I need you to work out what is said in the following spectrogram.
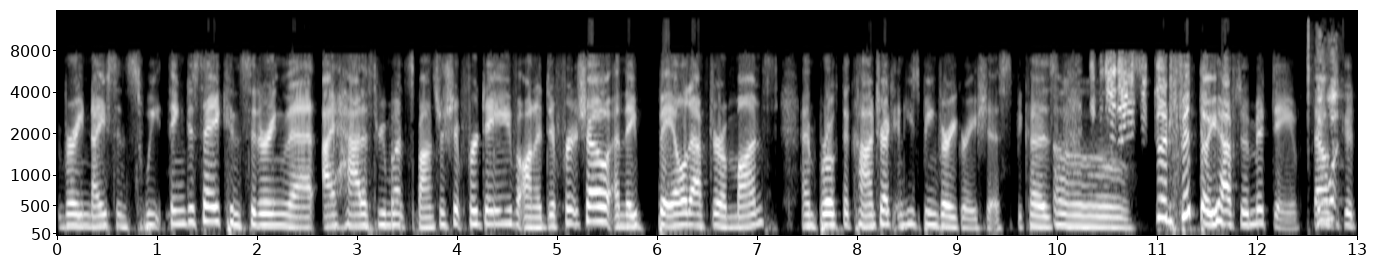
very nice and sweet thing to say, considering that I had a three month sponsorship for Dave on a different show and they bailed after a month and broke the contract. And he's being very gracious because Oh, it's a good fit, though, you have to admit, Dave. That It was wa- a good.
